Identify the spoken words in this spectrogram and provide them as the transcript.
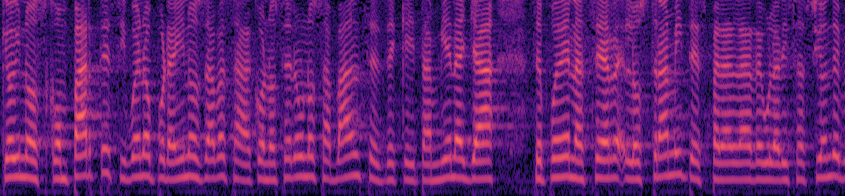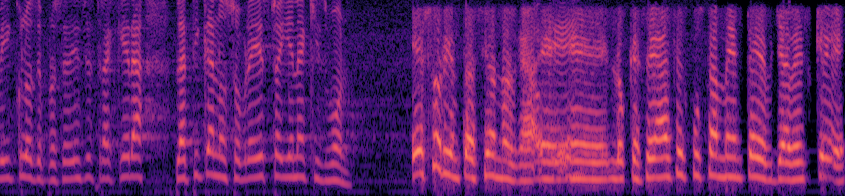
que hoy nos compartes y bueno, por ahí nos dabas a conocer unos avances de que también allá se pueden hacer los trámites para la regularización de vehículos de procedencia extranjera. Platícanos sobre esto ahí en Aquismón. Es orientación, Olga. Eh, eh, lo que se hace justamente, ya ves que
